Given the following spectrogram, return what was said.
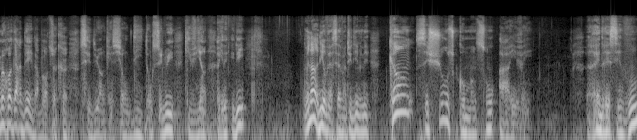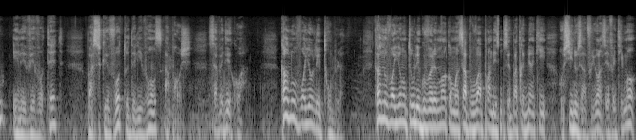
Mais regardez d'abord ce que c'est Dieu en question dit. Donc celui qui vient, il dit, maintenant il dit au verset 28, il dit, quand ces choses commenceront à arriver, redressez-vous, élevez vos têtes, parce que votre délivrance approche. Ça veut dire quoi? Quand nous voyons les troubles, quand nous voyons tous les gouvernements commencer à pouvoir prendre des choses, c'est pas très bien, qui aussi nous influencent, effectivement,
